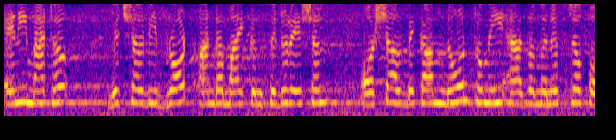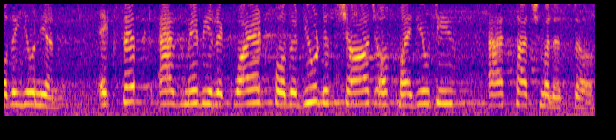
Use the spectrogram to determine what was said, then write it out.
any matter which shall be brought under my consideration or shall become known to me as a minister for the Union, except as may be required for the due discharge of my duties as such minister.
